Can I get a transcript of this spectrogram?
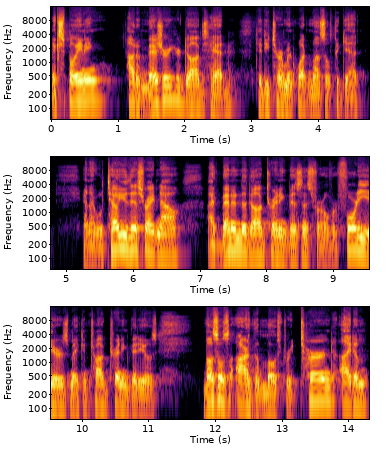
explaining how to measure your dog's head to determine what muzzle to get. And I will tell you this right now, I've been in the dog training business for over 40 years making dog training videos. Muzzles are the most returned item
